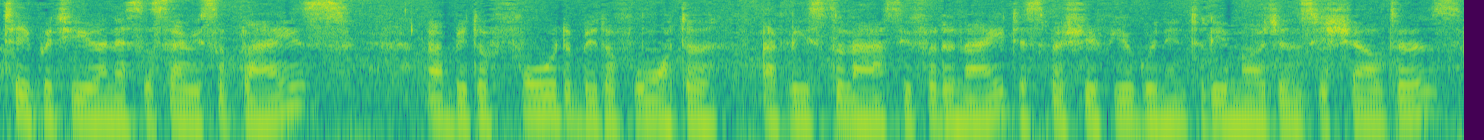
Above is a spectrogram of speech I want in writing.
take with you your necessary supplies, a bit of food, a bit of water, at least to last you for the night, especially if you're going into the emergency shelters.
